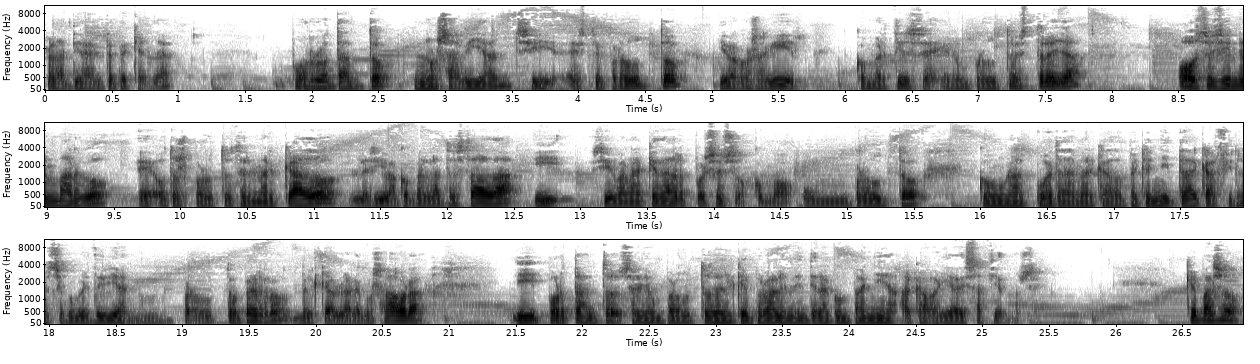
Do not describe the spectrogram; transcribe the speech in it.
relativamente pequeña. Por lo tanto, no sabían si este producto iba a conseguir convertirse en un producto estrella o si sin embargo eh, otros productos del mercado les iba a comer la tostada y se iban a quedar pues eso como un producto con una cuota de mercado pequeñita que al final se convertiría en un producto perro del que hablaremos ahora y por tanto sería un producto del que probablemente la compañía acabaría deshaciéndose. ¿Qué pasó?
